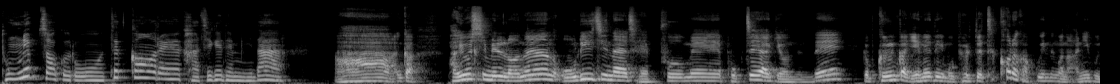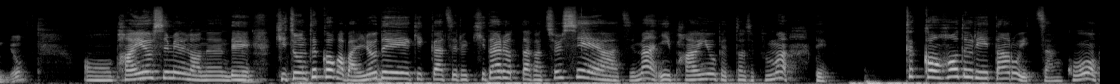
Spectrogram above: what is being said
독립적으로 특허를 가지게 됩니다. 아, 그러니까 biosimilar는 오리지널 제품의 복제약이었는데 그러니까 얘네들이 뭐 별도의 특허를 갖고 있는 건 아니군요. 어, biosimilar는 네, 기존 특허가 만료되기까지를 기다렸다가 출시해야 하지만 이 biobetter 제품은 네, 특허 허들이 따로 있지 않고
